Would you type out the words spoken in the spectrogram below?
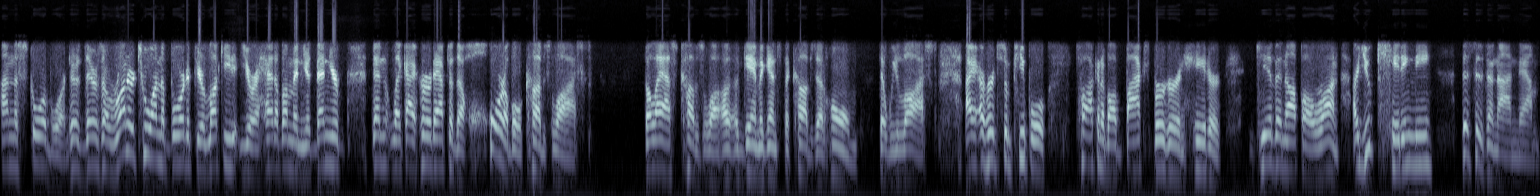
on the scoreboard. There, there's a run or two on the board. If you're lucky, you're ahead of them, and you're, then you're then like I heard after the horrible Cubs loss, the last Cubs lo- uh, game against the Cubs at home that we lost. I heard some people talking about Boxberger and Hader giving up a run. Are you kidding me? This isn't on them.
